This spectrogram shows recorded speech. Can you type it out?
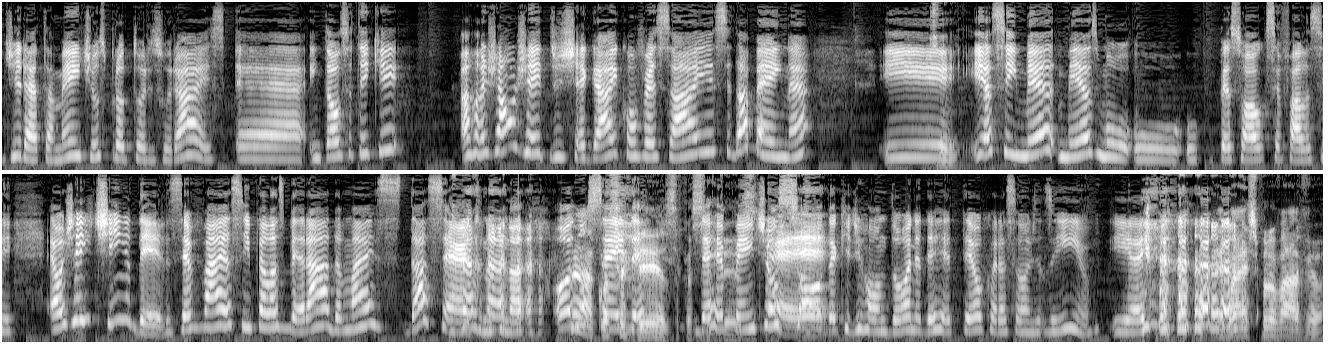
diretamente, os produtores rurais, é, então você tem que arranjar um jeito de chegar e conversar e se dar bem, né? E, e assim, me- mesmo o, o pessoal que você fala assim, é o jeitinho deles. Você vai assim pelas beiradas, mas dá certo no final. Ou não ah, com sei, de, certeza, com de certeza. repente o É. sol daqui de Rondônia derreteu o coraçãozinho. E aí. É mais provável.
